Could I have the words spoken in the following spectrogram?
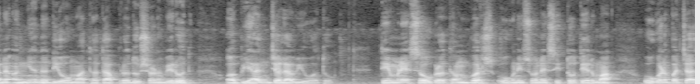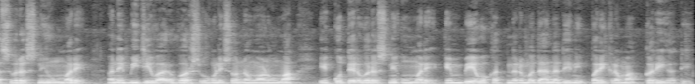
અને અન્ય નદીઓમાં થતા પ્રદૂષણ વિરુદ્ધ અભિયાન ચલાવ્યું હતું. તેમણે સૌપ્રથમ વર્ષ ઓગણીસો ને સિત્તોતેરમાં ઓગણપચાસ વર્ષની ઉંમરે અને બીજી વાર વર્ષ ઓગણીસો નવ્વાણુંમાં એકોતેર વર્ષની ઉંમરે એમ બે વખત નર્મદા નદીની પરિક્રમા કરી હતી.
